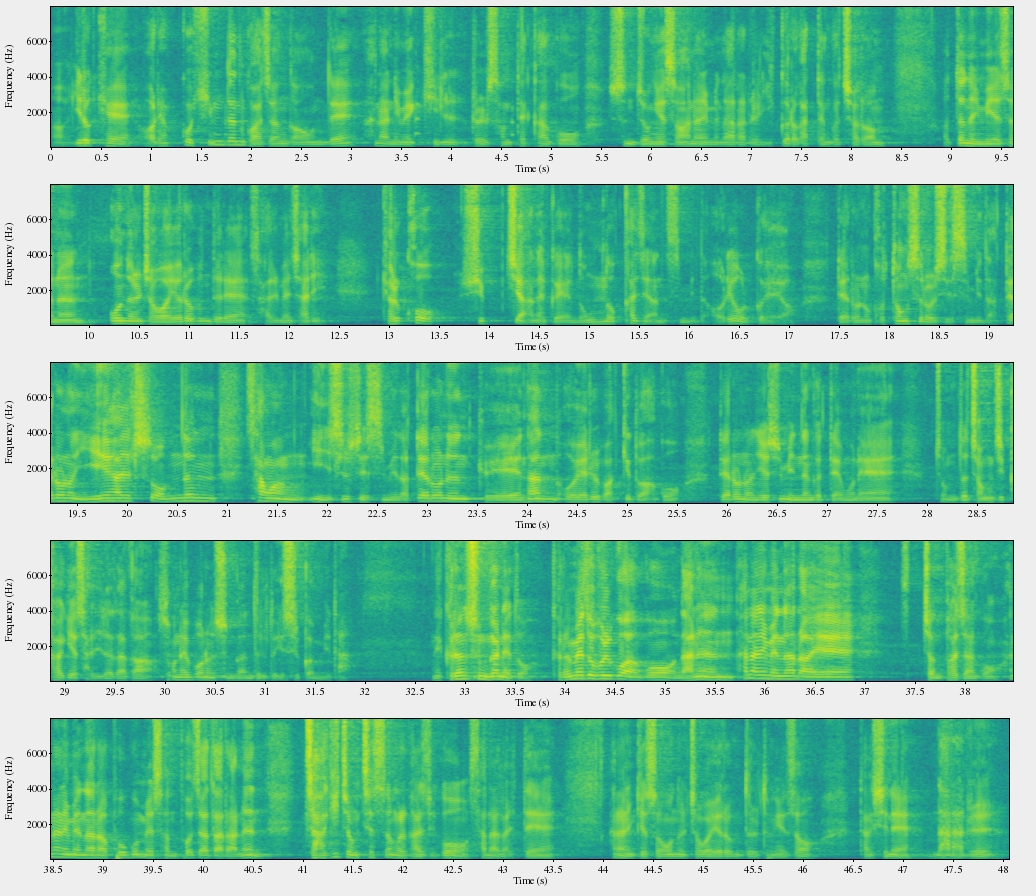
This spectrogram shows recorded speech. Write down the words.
어, 이렇게 어렵고 힘든 과정 가운데 하나님의 길을 선택하고 순종해서 하나님의 나라를 이끌어 갔던 것처럼 어떤 의미에서는 오늘 저와 여러분들의 삶의 자리 결코 쉽지 않을 거예요. 녹록하지 않습니다. 어려울 거예요. 때로는 고통스러울 수 있습니다. 때로는 이해할 수 없는 상황이 있을 수 있습니다. 때로는 괜한 오해를 받기도 하고, 때로는 예수 믿는 것 때문에 좀 더 정직하게 살려다가 손해보는 순간들도 있을 겁니다. 네, 그런 순간에도, 그럼에도 불구하고 나는 하나님의 나라의 전파자고, 하나님의 나라 복음의 선포자다라는 자기 정체성을 가지고 살아갈 때, 하나님께서 오늘 저와 여러분들을 통해서 당신의 나라를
